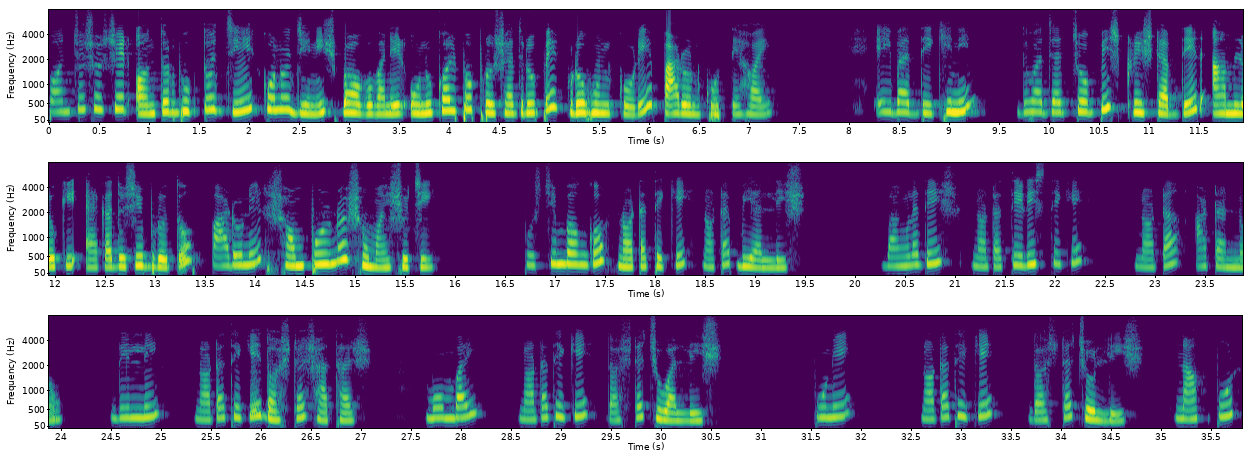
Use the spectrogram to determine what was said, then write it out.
পঞ্চশস্যের অন্তর্ভুক্ত যে কোনো জিনিস ভগবানের অনুকল্প প্রসাদ রূপে গ্রহণ করে পালন করতে হয়। এইবার দেখে নিন দু হাজার চব্বিশ খ্রিস্টাব্দের আমলকি একাদশী ব্রত পালনের সম্পূর্ণ সময়সূচি। পশ্চিমবঙ্গ নটা থেকে নটা বিয়াল্লিশ। বাংলাদেশ নটা তিরিশ থেকে নটা আটান্ন। দিল্লি, নটা থেকে দশটা সাতাশ। মুম্বাই, নটা থেকে দশটা চুয়াল্লিশ। পুনে, নটা থেকে দশটা চল্লিশ। নাগপুর,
